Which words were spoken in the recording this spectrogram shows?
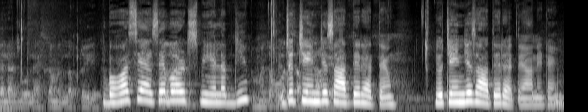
गलत बोला इसका मतलब तो ये बहुत से ऐसे वर्ड्स भी हैं लव जी तो जो चेंजेस आते रहते हैं। जो चेंजेस आते रहते हैं आने टाइम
